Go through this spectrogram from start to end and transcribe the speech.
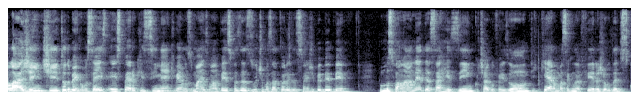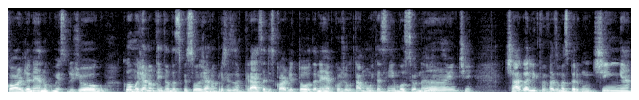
Olá, gente, tudo bem com vocês? Eu espero que sim, né? Que viemos mais uma vez fazer as últimas atualizações de BBB. Vamos falar, né, dessa resenha que o Thiago fez ontem, que era uma segunda-feira, jogo da discórdia, né, no começo do jogo. Como já não tem tantas pessoas, já não precisa criar essa discórdia toda, né? Porque o jogo tá muito, assim, emocionante. Thiago ali foi fazer umas perguntinhas,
